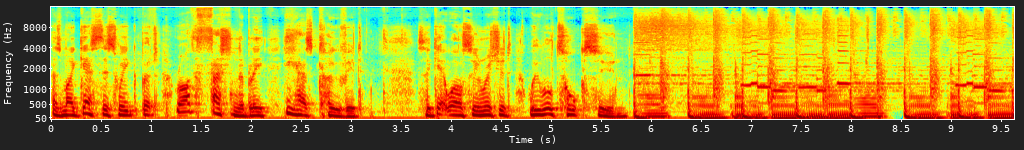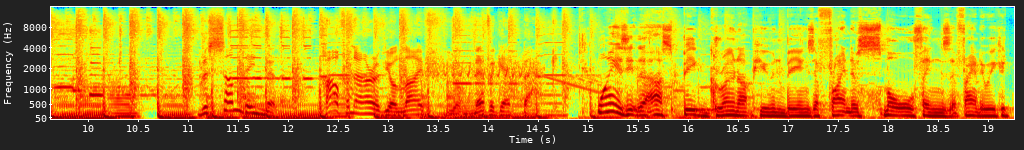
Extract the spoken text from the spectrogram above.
as my guest this week, but rather fashionably, he has COVID. So get well soon, Richard. We will talk soon. The Sunday Miller. Half an hour of your life you'll never get back. Why is it that us big grown up human beings are frightened of small things that frankly we could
